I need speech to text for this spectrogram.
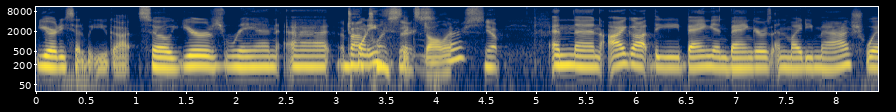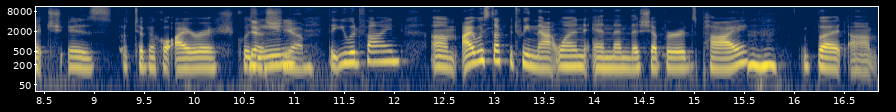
you already said what you got. So yours ran at About twenty 26. six dollars. yep. And then I got the Bangin' Bangers and Mighty Mash, which is a typical Irish cuisine yeah. that you would find. Um, I was stuck between that one and then the shepherd's pie, Mm-hmm. but um,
